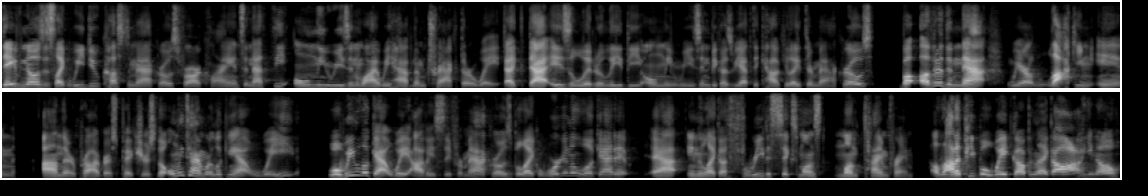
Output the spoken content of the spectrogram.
Dave knows this. Like we do custom macros for our clients, and that's the only reason why we have them track their weight. Like that is literally the only reason because we have to calculate their macros. But other than that, we are locking in on their progress pictures. The only time we're looking at weight, well, we look at weight obviously for macros, but like we're gonna look at it at in like a three to six months month time frame. A lot of people wake up and like, oh, you know,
